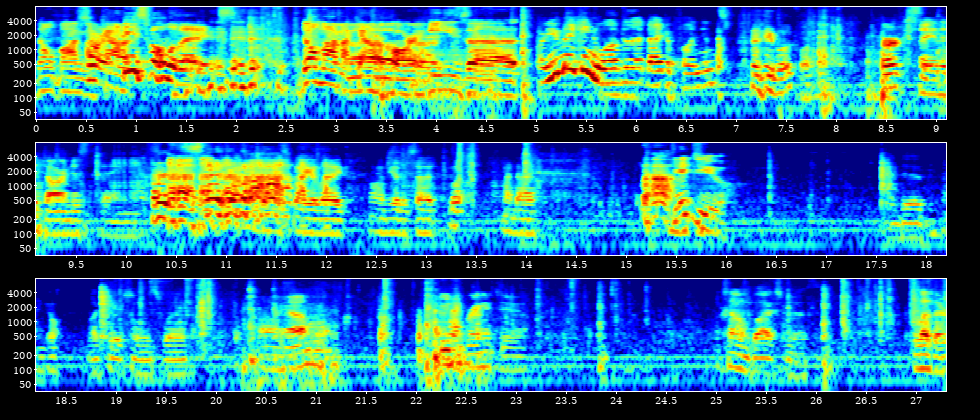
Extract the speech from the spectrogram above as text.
don't mind my Sorry, counter, he's full of eggs. don't mind my Oh, counterpart. Hurk. He's uh, Are you making love to that bag of Funyuns? he looks like it. Hurk say the darndest things. Drop my dice by your leg on the other side. What? My die. Did you? I did. There you go. My cape's on its way. Oh yeah. Who'd you bring it to? Town blacksmith. leather.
